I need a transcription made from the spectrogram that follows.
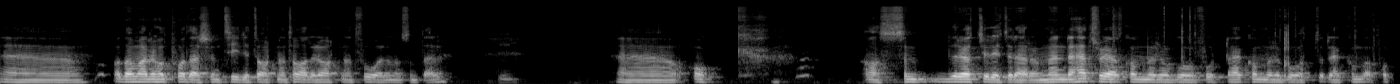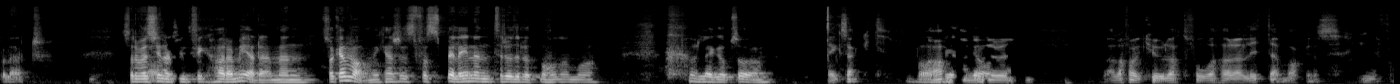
Uh, och de hade hållit på där sedan tidigt 1800-tal eller 1802 eller något sånt där. Uh, och ja, sen bröt ju lite där då, men det här tror jag kommer att gå fort. Det här kommer att gå åt och det här kommer att vara populärt. Så det var Ja. synd att vi inte fick höra mer där, men så kan det vara. Vi kanske får spela in en trudelutt med honom och, och lägga upp så. Då. Exakt. Vad Ja, det är i alla fall kul att få höra lite bakgrundsinfo.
